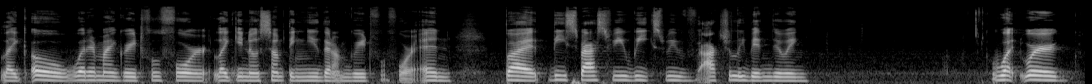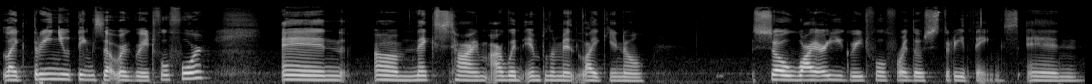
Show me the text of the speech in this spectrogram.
like oh what am i grateful for? Like you know something new that i'm grateful for. And but these past few weeks we've actually been doing what we're like three new things that we're grateful for and um next time i would implement like you know so why are you grateful for those three things? And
